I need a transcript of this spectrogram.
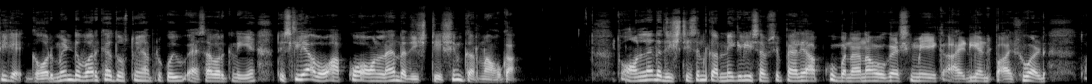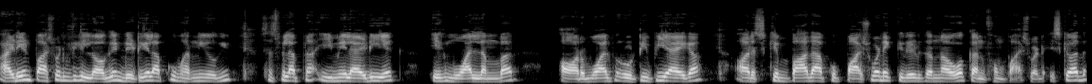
ठीक है गवर्नमेंट वर्क है दोस्तों, यहाँ पर कोई ऐसा वर्क नहीं है। तो इसके लिए आपको ऑनलाइन रजिस्ट्रेशन करना होगा। तो ऑनलाइन रजिस्ट्रेशन करने के लिए सबसे पहले आपको बनाना होगा इसमें एक आईडी एंड पासवर्ड तो आईडी एंड पासवर्ड देखिए लॉगिन डिटेल आपको भरनी होगी। सबसे पहले अपना ईमेल आईडी एक एक मोबाइल नंबर और मोबाइल पर ओटीपी आएगा और इसके बाद आपको पासवर्ड एक क्रिएट करना होगा कंफर्म पासवर्ड इसके बाद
